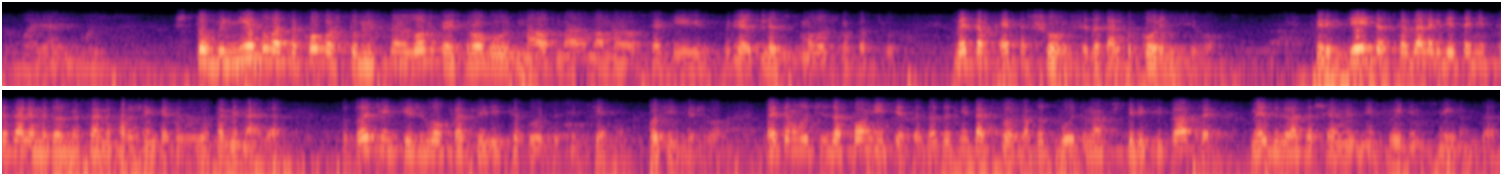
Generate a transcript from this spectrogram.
Чтобы боялись не было такого, что мясной ложкой трогают ма- ма- ма- ма- всякие, ле- лезут в молочную кастрюлю. В этом это шорыш, это как бы корень всего. Теперь, где это сказали, где это не сказали, мы должны с вами хорошенько это запоминать, да? Тут очень тяжело проследить какую-то систему, очень тяжело. Поэтому лучше запомнить это, да, тут не так сложно. Тут будет у нас четыре ситуации, мы без раташем из них выйдем с миром, да.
